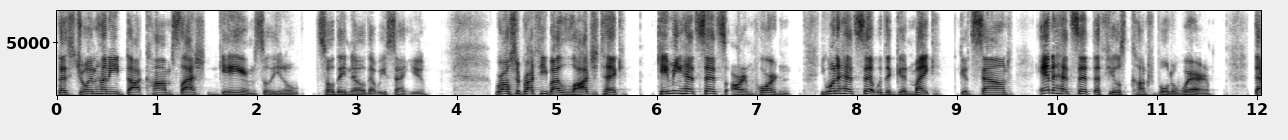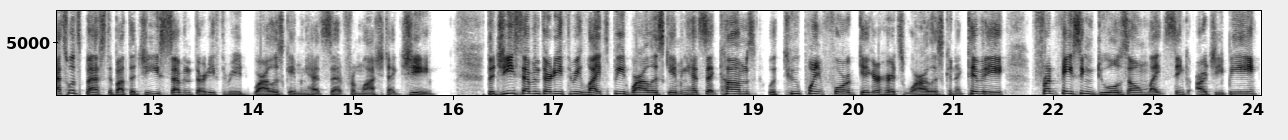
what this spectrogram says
That's joinhoney.com slash games so you know so they know that we sent you. We're also brought to you by Logitech. Gaming headsets are important. You want a headset with a good mic, good sound, and a headset that feels comfortable to wear. That's what's best about the G733 wireless gaming headset from Logitech G. The G733 Lightspeed wireless gaming headset comes with 2.4 gigahertz wireless connectivity, front-facing dual-zone LightSync RGB,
